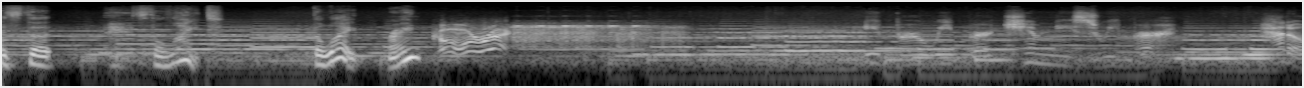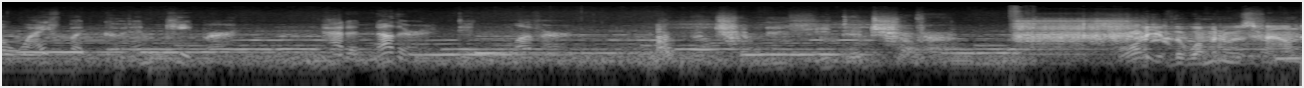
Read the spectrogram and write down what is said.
It's the, it's the light. The light, right? Correct. Yipper weeper, chimney sweeper. Had a wife but couldn't keep her. Had another, didn't love her. Up the chimney he did the woman was found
